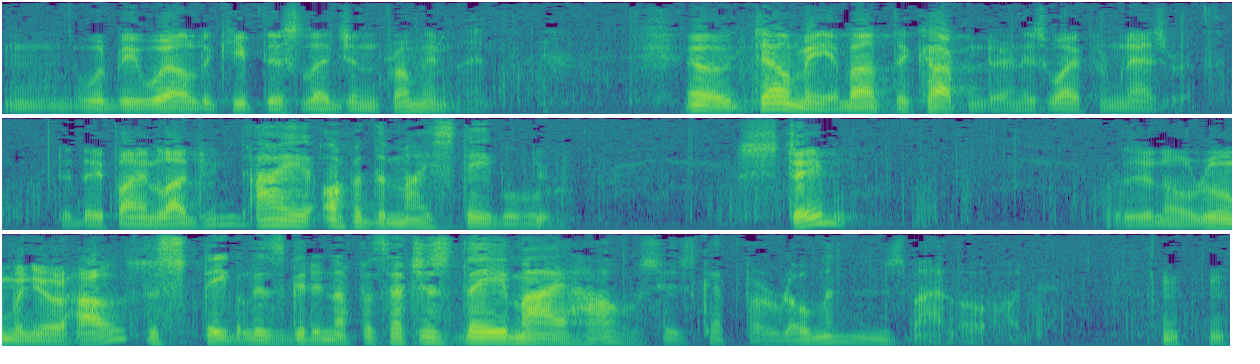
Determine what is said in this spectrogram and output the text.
Mm, it would be well to keep this legend from him, then. Oh, tell me about the carpenter and his wife from Nazareth. Did they find lodging? I offered them my stable. Stable? Is there no room in your house? The stable is good enough for such as they. My house is kept for Romans, my lord.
